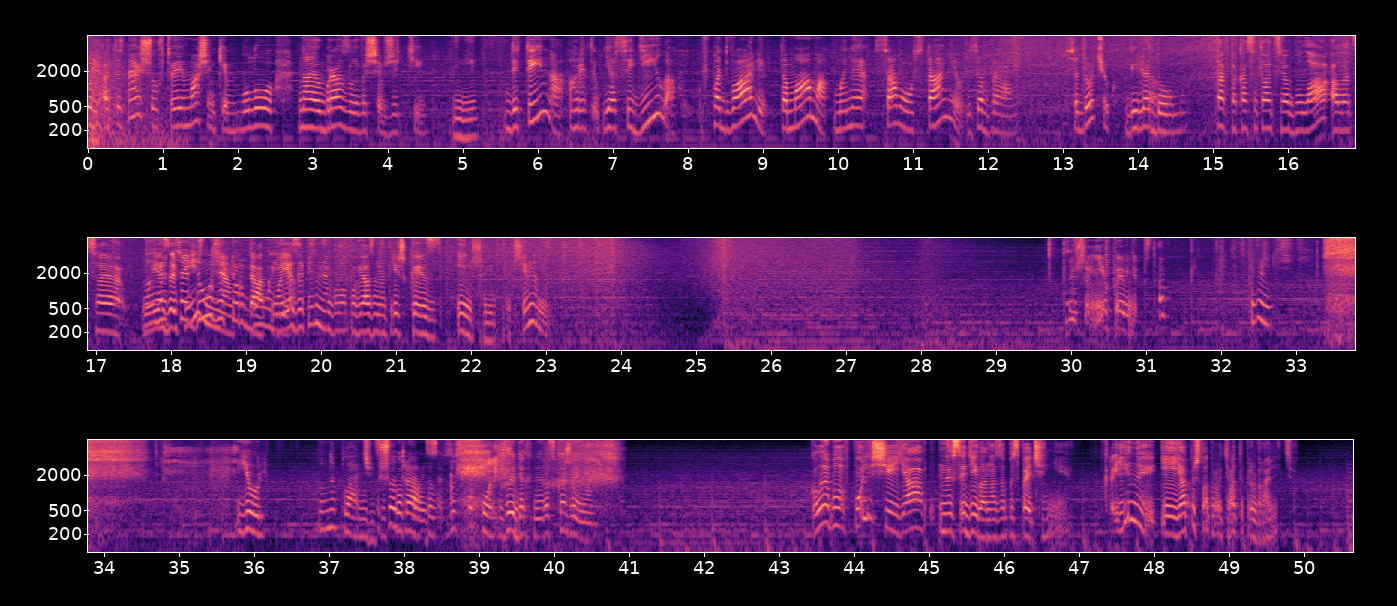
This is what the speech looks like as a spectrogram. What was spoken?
Юль, а ти знаєш, що в твоїй Машеньки було найобразливіше в житті? Ні. Дитина, говорить, я сиділа в підвалі, та мама мене саму останню забрала садочок біля дому. Так, така ситуація була, але це Ну, моє це запізнення. дуже турбує. Так, моє запізнення було пов'язане трішки з іншими причинами. Тому що є певні обставини. Подожди. Юль, ну не плач. Ну, що заспокойся. трапилось? Заспокойся. Видихни, розкажи нам. Коли я була в Польщі, я не сиділа на забезпеченні країни, і я пішла працювати прибиральницю.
